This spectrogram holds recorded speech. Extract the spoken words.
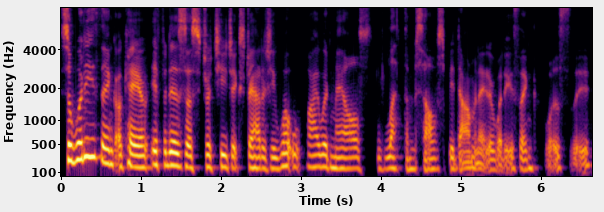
so, what do you think? Okay, if it is a strategic strategy, what why would males let themselves be dominated? What do you think was the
